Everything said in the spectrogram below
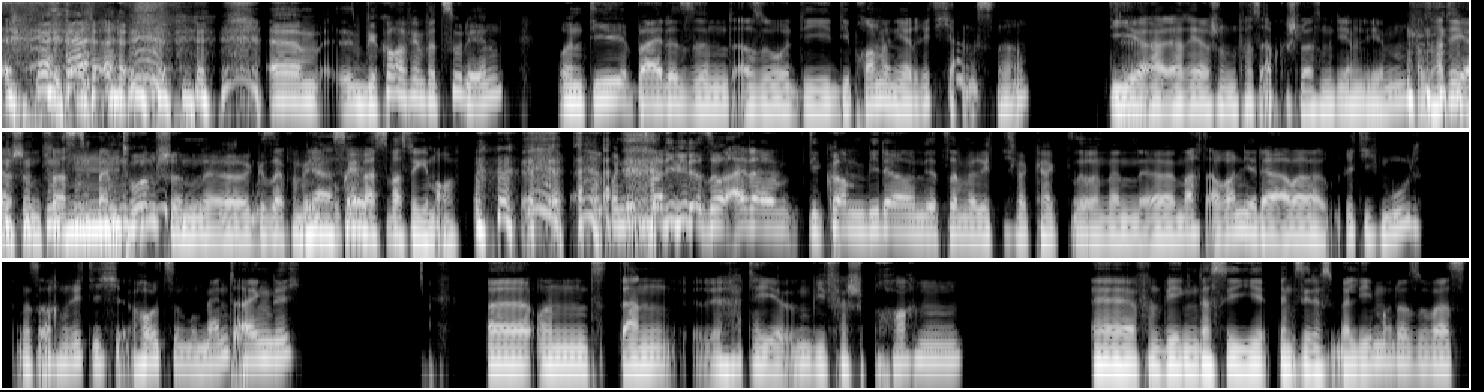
ähm, wir kommen auf jeden Fall zu denen. Und die beide sind, also die, die Bronwyn, die hat richtig Angst, ne? Die hat, hat ja schon fast abgeschlossen mit ihrem Leben. Also hatte ja schon fast beim Turm schon äh, gesagt von wegen, Ja, okay, was, was, wir geben auf. und jetzt war die wieder so, Alter, die kommen wieder und jetzt haben wir richtig verkackt. So. Und dann äh, macht Aronje da aber richtig Mut. Und das ist auch ein richtig wholesome Moment eigentlich. Äh, und dann hat er ihr irgendwie versprochen, äh, von wegen, dass sie, wenn sie das überleben oder sowas,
